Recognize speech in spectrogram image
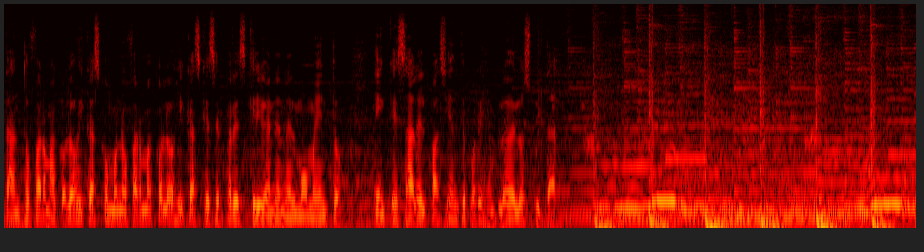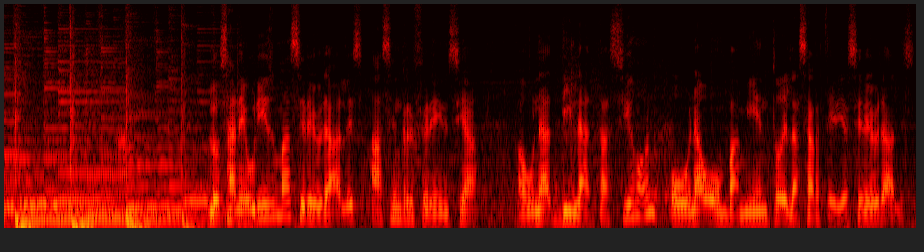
tanto farmacológicas como no farmacológicas que se prescriben en el momento en que sale el paciente, por ejemplo, del hospital. Los aneurismas cerebrales hacen referencia a una dilatación o un abombamiento de las arterias cerebrales.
